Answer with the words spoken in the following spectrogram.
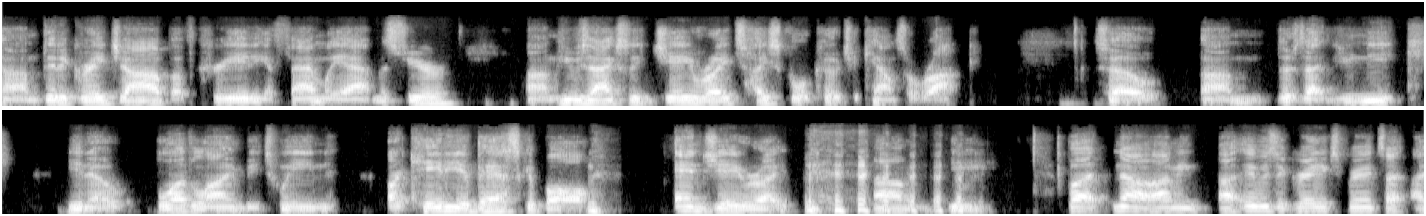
um, did a great job of creating a family atmosphere. Um, he was actually Jay Wright's high school coach at Council Rock. So um, there's that unique, you know, bloodline between Arcadia basketball and Jay Wright. Um, but no, I mean, uh, it was a great experience. I, I,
